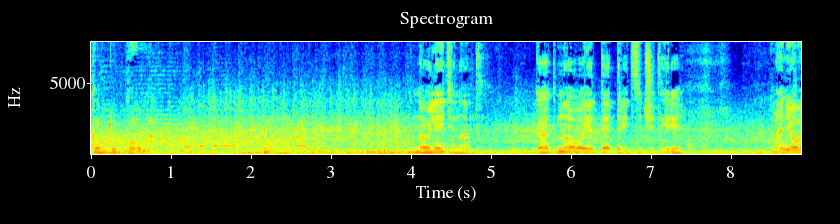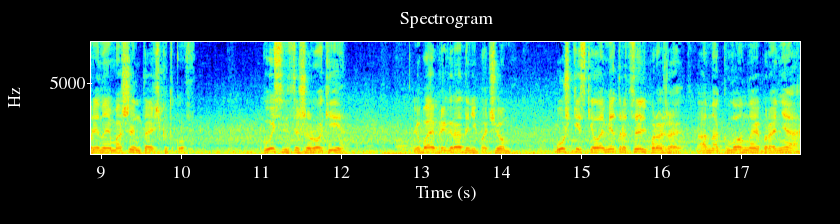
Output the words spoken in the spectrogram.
Катукова. Ну, лейтенант, как новая Т-34? Маневренная машина, товарищ Катков Гусеницы широкие Любая преграда нипочем Пушки с километра цель поражают А наклонная броня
